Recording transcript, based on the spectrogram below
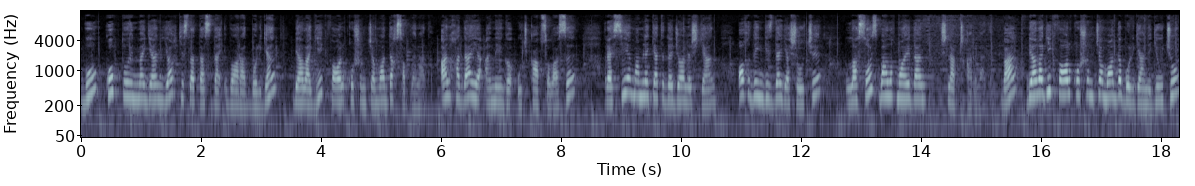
bu ko'p to'yinmagan yog' kislotasidan iborat bo'lgan biologik faol qo'shimcha modda hisoblanadi. Al hadaya omega 3 kapsulasi rossiya mamlakatida joylashgan oq dengizda yashovchi losos baliq moyidan ishlab chiqariladi va biologik faol qo'shimcha modda bo'lganligi uchun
